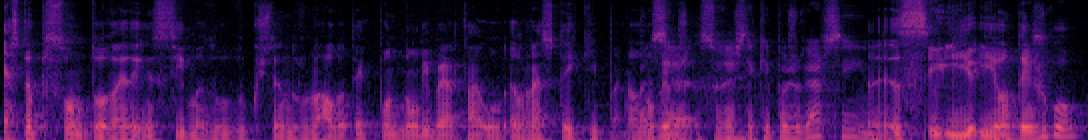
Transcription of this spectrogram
esta pressão toda em cima do, do, Cristiano Ronaldo, até que ponto não liberta o, o resto da equipa? Nós mas não vemos... se, o resto da equipa jogar, sim. Uh, e, e, ontem jogou.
